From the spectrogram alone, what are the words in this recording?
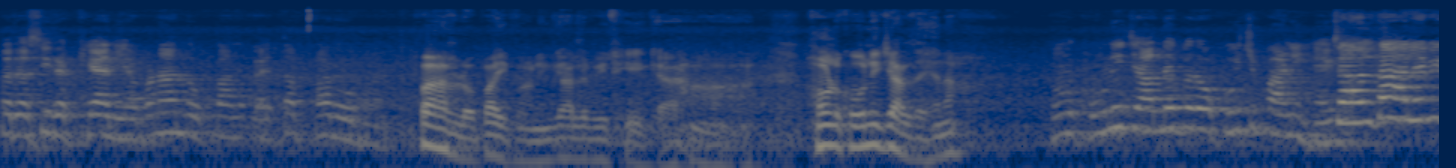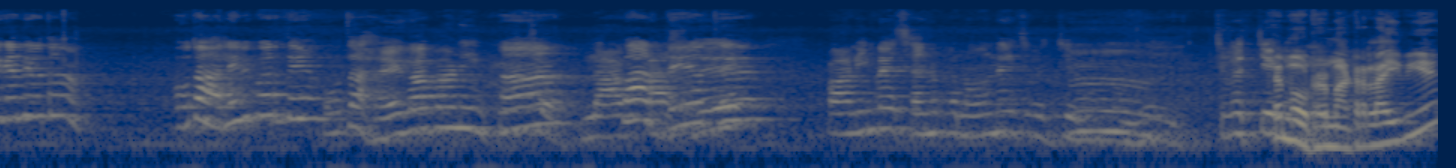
ਪਰ ਅਸੀਂ ਰੱਖਿਆ ਨਹੀਂ ਆਪਣਾ ਲੋਕਾਂ ਨੂੰ ਕਹਿਤਾ ਫੜੋ ਹੁਣ। ਭਰ ਲਓ ਭਾਈ ਪਾਣੀ ਗੱਲ ਵੀ ਠੀਕ ਆ ਹਾਂ। ਹੁਣ ਖੂਹ ਨਹੀਂ ਚੱਲਦੇ ਹੈ ਨਾ? ਹੁਣ ਖੂਹ ਨਹੀਂ ਚੱਲਦੇ ਪਰ ਉਹ ਖੂਹ ਚ ਪਾਣੀ ਹੈਗਾ। ਚੱਲਦਾ ਹਲੇ ਵੀ ਕਹਿੰਦੇ ਉਹ ਤਾਂ ਉਹ ਤਾਂ ਹਲੇ ਵੀ ਭਰਦੇ ਆ। ਉਹ ਤਾਂ ਹੈਗਾ ਪਾਣੀ ਖੂਹ ਹਾਂ, ਚ ਲਾਗ ਭਰਦੇ ਆ ਉੱਥੇ। ਪਾਣੀ ਮੈਂ ਸਨ ਪਨਾਉਣੇ ਚ ਬੱਚੇ। ਚ ਬੱਚੇ ਤੇ ਮੋਟਰ ਮਾਟਰ ਲਾਈ ਵੀ ਹੈ?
